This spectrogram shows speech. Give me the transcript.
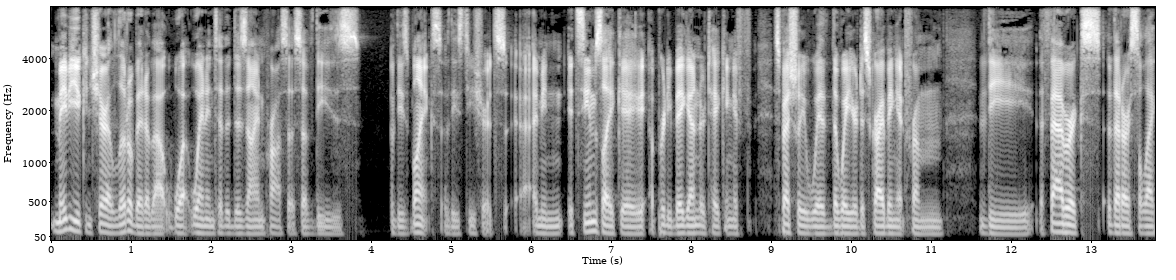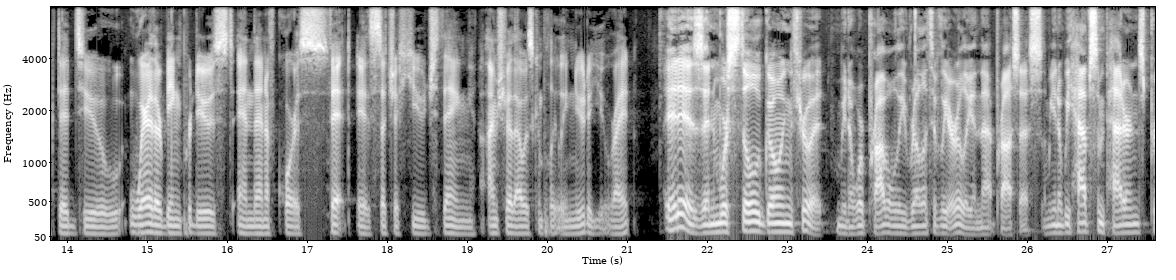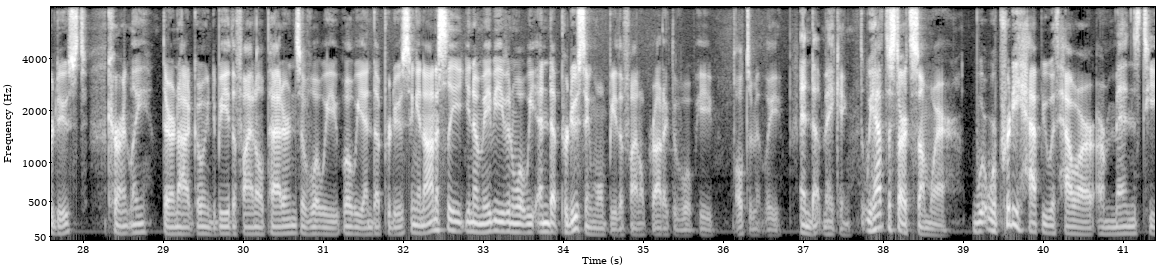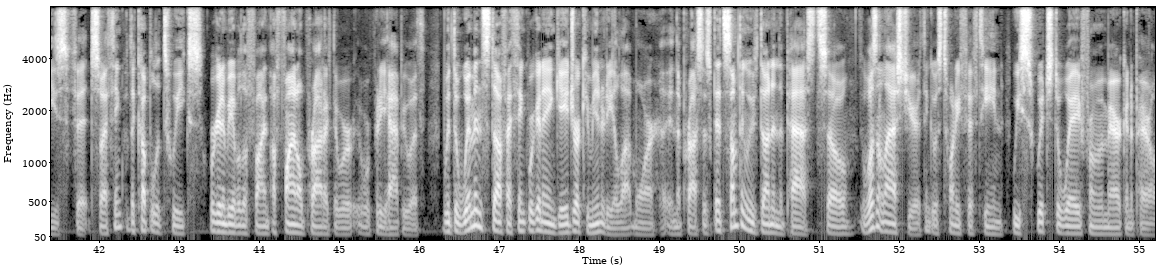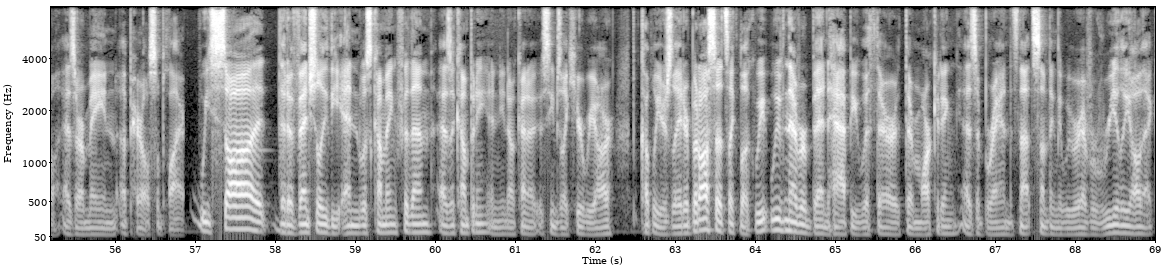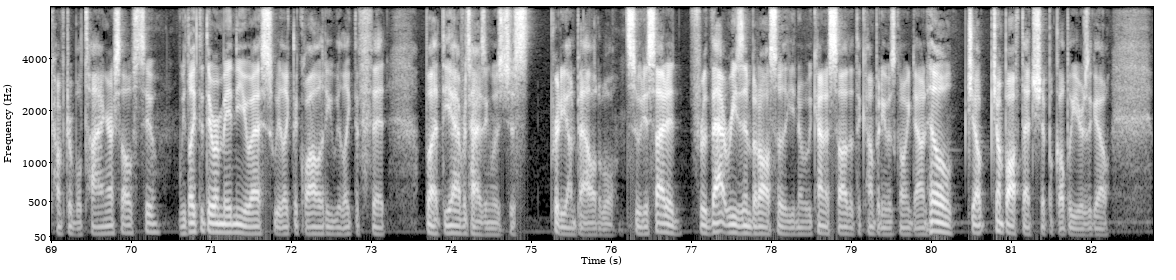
maybe you can share a little bit about what went into the design process of these of these blanks of these t-shirts. I mean, it seems like a, a pretty big undertaking if especially with the way you're describing it from the the fabrics that are selected to where they're being produced and then of course fit is such a huge thing. I'm sure that was completely new to you, right? It is, and we're still going through it. You know, we're probably relatively early in that process. You know, we have some patterns produced currently. They're not going to be the final patterns of what we what we end up producing. And honestly, you know, maybe even what we end up producing won't be the final product of what we ultimately end up making. We have to start somewhere we're, pretty happy with how our, our men's tees fit. So I think with a couple of tweaks, we're going to be able to find a final product that we're, we're pretty happy with. With the women's stuff, I think we're going to engage our community a lot more in the process. That's something we've done in the past. So it wasn't last year. I think it was 2015. We switched away from American Apparel as our main apparel supplier. We saw that eventually the end was coming for them as a company. And, you know, kind of it seems like here we are a couple years later. But also it's like, look, we, we've never been happy with their, their marketing as a brand. It's not something that we were ever really all that comfortable tying ourselves to. We liked that they were made in the US. We liked the quality. We liked the fit. But the advertising was just pretty unpalatable. So we decided for that reason, but also, you know, we kind of saw that the company was going downhill, jump jump off that ship a couple years ago.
